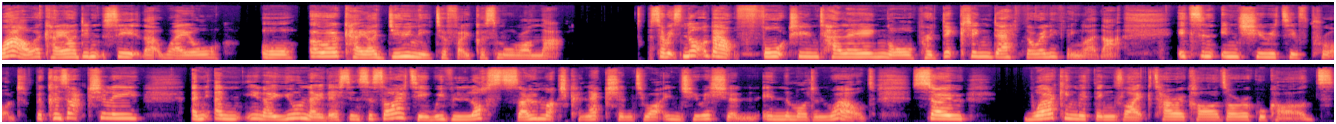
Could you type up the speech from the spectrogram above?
wow, okay, I didn't see it that way, or, or, oh, okay, I do need to focus more on that. So it's not about fortune telling or predicting death or anything like that. It's an intuitive prod because actually, and and you know you'll know this in society we've lost so much connection to our intuition in the modern world so working with things like tarot cards, oracle cards,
